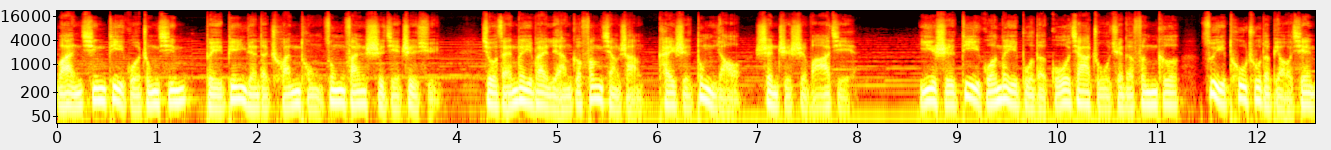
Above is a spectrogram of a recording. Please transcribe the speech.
晚清帝国中心对边缘的传统宗藩世界秩序，就在内外两个方向上开始动摇，甚至是瓦解。一是帝国内部的国家主权的分割，最突出的表现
